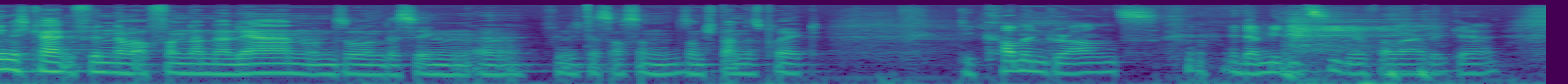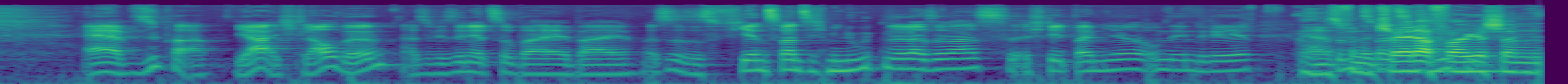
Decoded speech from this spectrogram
Ähnlichkeiten finden, aber auch voneinander lernen und so. Und deswegen äh, finde ich das auch so ein, so ein spannendes Projekt. Die Common Grounds in der Medizininformatik, ja. Äh, super. Ja, ich glaube, also wir sind jetzt so bei, bei, was ist es, 24 Minuten oder sowas, steht bei mir um den Dreh. Ja, das ist für eine Trailer-Folge schon,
